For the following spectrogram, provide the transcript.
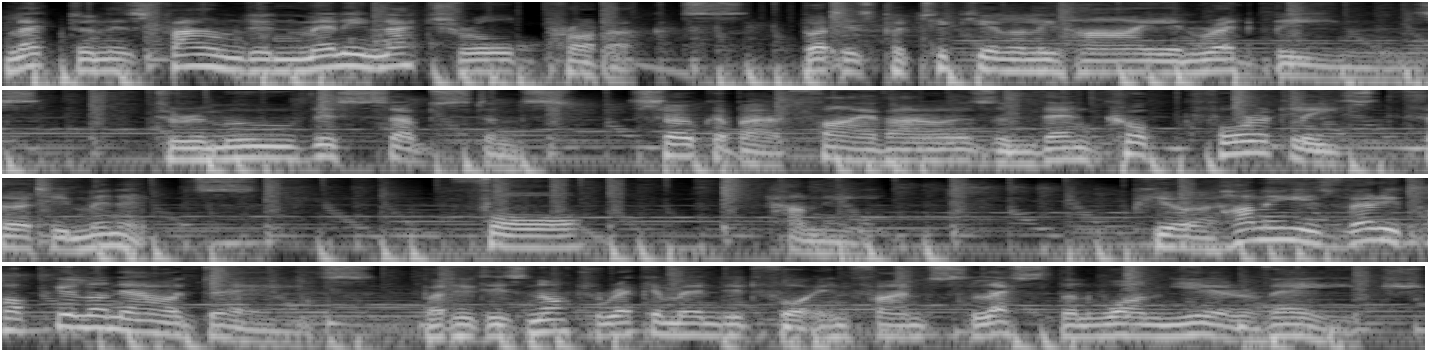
Lectin is found in many natural products, but is particularly high in red beans. To remove this substance, soak about 5 hours and then cook for at least 30 minutes. 4. Honey. Pure honey is very popular nowadays, but it is not recommended for infants less than 1 year of age.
